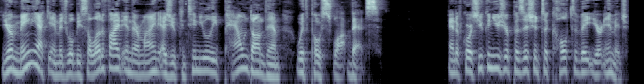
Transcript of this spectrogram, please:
Your maniac image will be solidified in their mind as you continually pound on them with post flop bets. And of course, you can use your position to cultivate your image.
